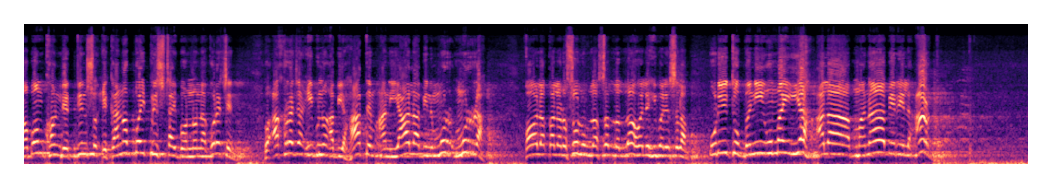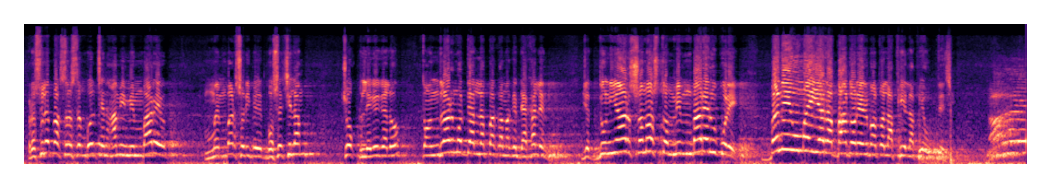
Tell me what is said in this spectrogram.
নবম খণ্ডের তিনশো একানব্বই পৃষ্ঠায় বর্ণনা করেছেন ও আখরাজা ইবনু আবি হাতেম আনিয়ালা বিন মুর, মুর্রাহ। قال قال رسول الله صلى الله عليه وسلم أريد بني أمية على منابر الأرض রসুল পাক সাল্লাম বলছেন আমি মেম্বারে মেম্বার শরীফে বসেছিলাম চোখ লেগে গেল তন্দ্রার মধ্যে আল্লাহ পাক আমাকে দেখালেন যে দুনিয়ার সমস্ত মেম্বারের উপরে বনি উমাইয়ারা বাঁদরের মতো লাফিয়ে লাফিয়ে উঠতেছে নারে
